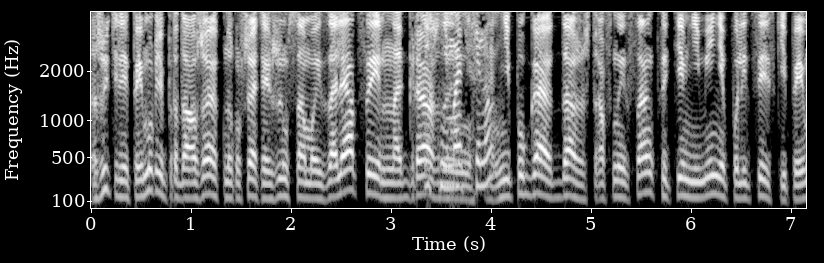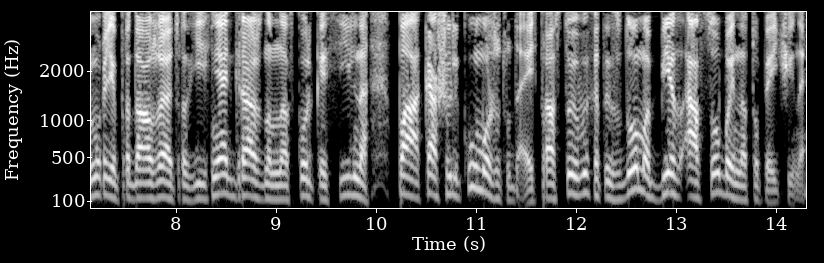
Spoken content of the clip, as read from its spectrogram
Жители Приморья продолжают нарушать режим самоизоляции. На кино? не пугают даже штрафные санкции. Тем не менее, полицейские Приморья продолжают разъяснять гражданам, насколько сильно по кошельку может ударить простой выход из дома без особой на то причины.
